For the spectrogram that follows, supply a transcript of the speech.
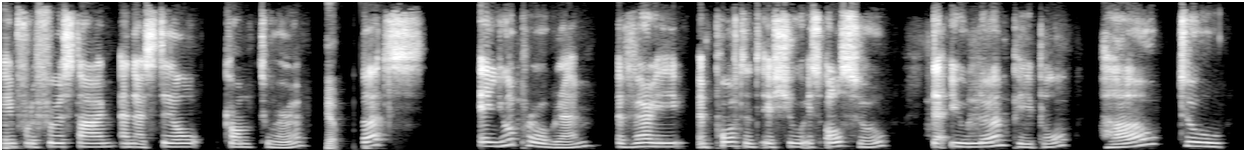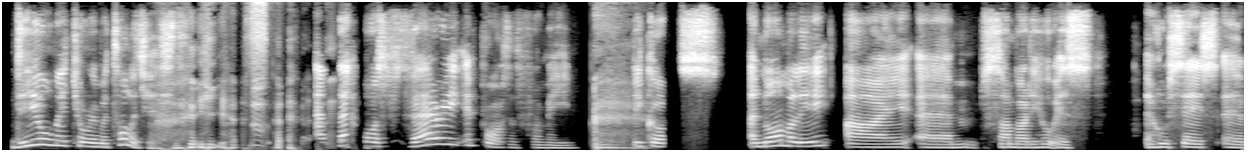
came for the first time, and I still come to her. Yep. But in your program, a very important issue is also that you learn people how to deal with your rheumatologist. yes. and that was very important for me because uh, normally I am somebody who is who says, uh,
